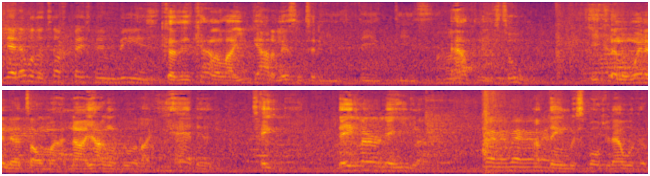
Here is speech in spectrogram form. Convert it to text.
yeah, that was a tough place for him to be in. because it's kind of like you got to listen to these these, these Uh-huh. athletes too. He couldn't have went in there talking about, nah, y'all gonna do it like he had to take. They learned and he learned. Right, right, right, right. I right. think with Spoelstra, that was a, it,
